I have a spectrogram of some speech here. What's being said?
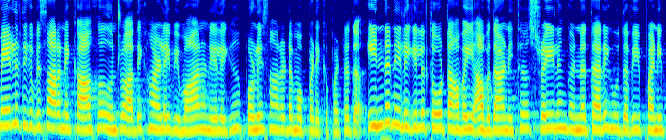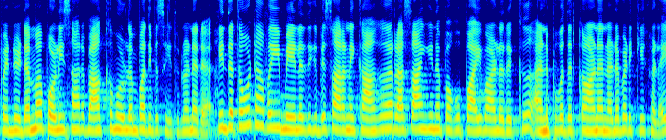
மேலதிக விசாரணைக்காக இன்று அதிகாலை விமான நிலைய போலீசாரிடம் ஒப்படைக்கப்பட்டது. இந்த நிலையில் தோட்டாவை அவதானித்த ஸ்ரீலங்கன் தரையுதவி பணிப்பெண்ணிடம் போலீசார் வாக்குமூலம் பதிவு செய்துள்ளனர். இந்த தோட்டாவை மேலதிக விசாரணைக்காக ரசாயன பகுப்பாய்வாளருக்கு அனுப்புவதற்கான நடவடிக்கைகளை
